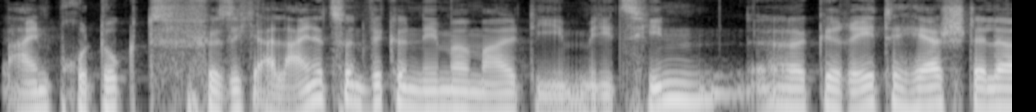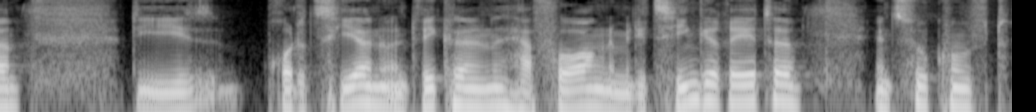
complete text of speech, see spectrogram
ein Produkt für sich alleine zu entwickeln. Nehmen wir mal die Medizingerätehersteller, die produzieren und entwickeln hervorragende Medizingeräte. In Zukunft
